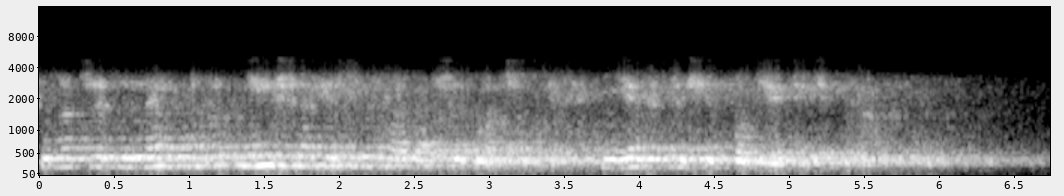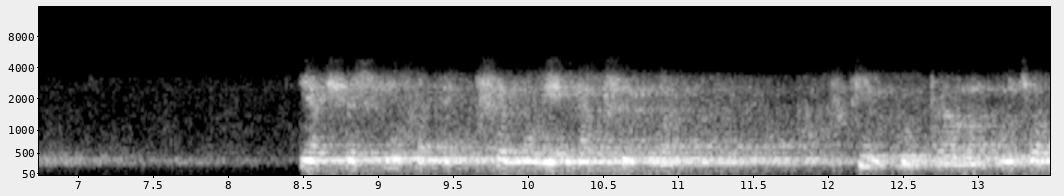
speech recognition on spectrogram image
Drodzy, najtrudniejsza jest sprawa, właśnie nie chce się powiedzieć prawdy. Jak się słucha tych przemówień na przykład, w kilku brałem udział,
